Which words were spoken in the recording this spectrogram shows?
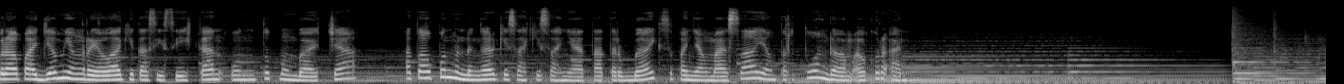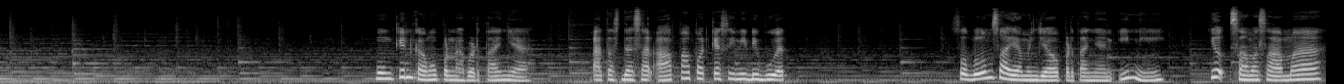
berapa jam yang rela kita sisihkan untuk membaca ataupun mendengar kisah-kisah nyata terbaik sepanjang masa yang tertuang dalam Al-Quran? Mungkin kamu pernah bertanya, atas dasar apa podcast ini dibuat? Sebelum saya menjawab pertanyaan ini, yuk sama-sama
